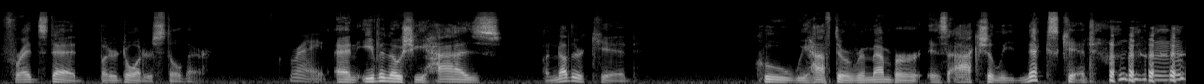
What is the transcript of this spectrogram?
Fred's dead, but her daughter's still there. Right. And even though she has another kid who we have to remember is actually Nick's kid, Mhm.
